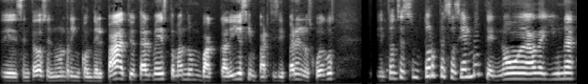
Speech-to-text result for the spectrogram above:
eh, sentados en un rincón del patio, tal vez tomando un bacadillo sin participar en los juegos. Entonces son torpes socialmente, no hay una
